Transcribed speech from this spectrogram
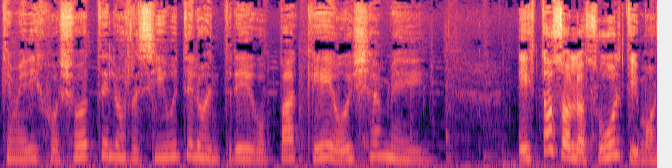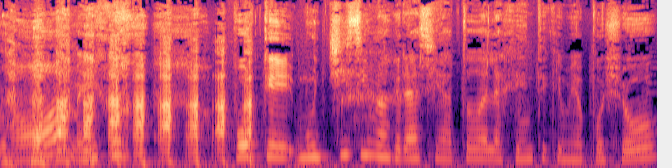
que me dijo, "Yo te los recibo y te los entrego." ¿Pa qué? Hoy ya me estos son los últimos, ¿no? Me dijo. Porque muchísimas gracias a toda la gente que me apoyó.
